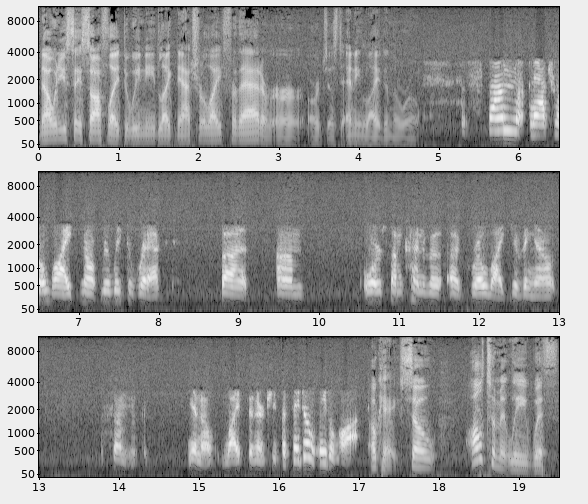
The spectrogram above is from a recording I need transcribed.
Now, when you say soft light, do we need like natural light for that, or, or, or just any light in the room? Some natural light, not really direct, but um, or some kind of a, a grow light giving out some, you know, life energy. But they don't need a lot. Okay, so ultimately, with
